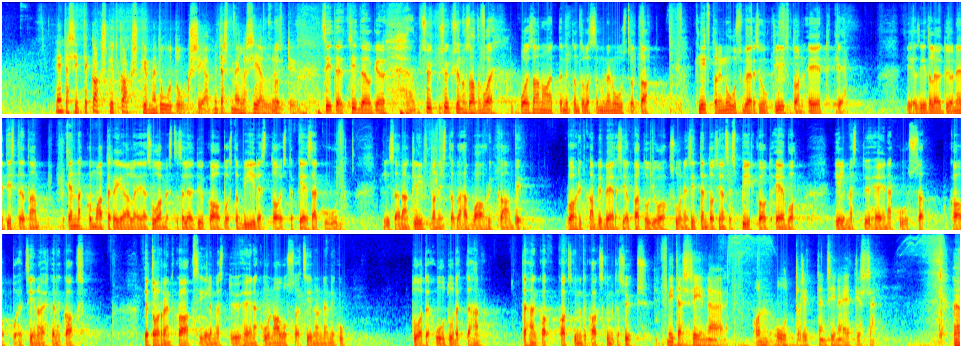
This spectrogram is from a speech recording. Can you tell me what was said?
Entä sitten 2020 uutuuksia? Mitäs meillä siellä no, löytyy? Siitä, siitä oikein sy- syksyn osalta voi, voi sanoa, että nyt on tullut semmoinen uusi tota, Cliftonin uusi versio kuin Clifton Edge. Ja siitä löytyy jo netistä jotain ennakkomateriaaleja ja Suomesta se löytyy kaupoista 15. kesäkuuta. Eli saadaan Cliftonista vähän vauhdikkaampi, vauhdikkaampi versio katujuoksuun. Ja sitten tosiaan se Speedcoat Evo ilmestyy heinäkuussa kauppoihin. Siinä on ehkä ne kaksi ja Torrent 2 ilmestyy heinäkuun alussa, että siinä on ne niin kuin tuoteuutuudet tähän, tähän 2020 syksy. Mitäs siinä on uutta sitten siinä hetkessä?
